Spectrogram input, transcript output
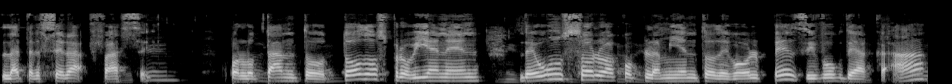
la tercera fase. Por lo tanto, todos provienen de un solo acoplamiento de golpes, de acá,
